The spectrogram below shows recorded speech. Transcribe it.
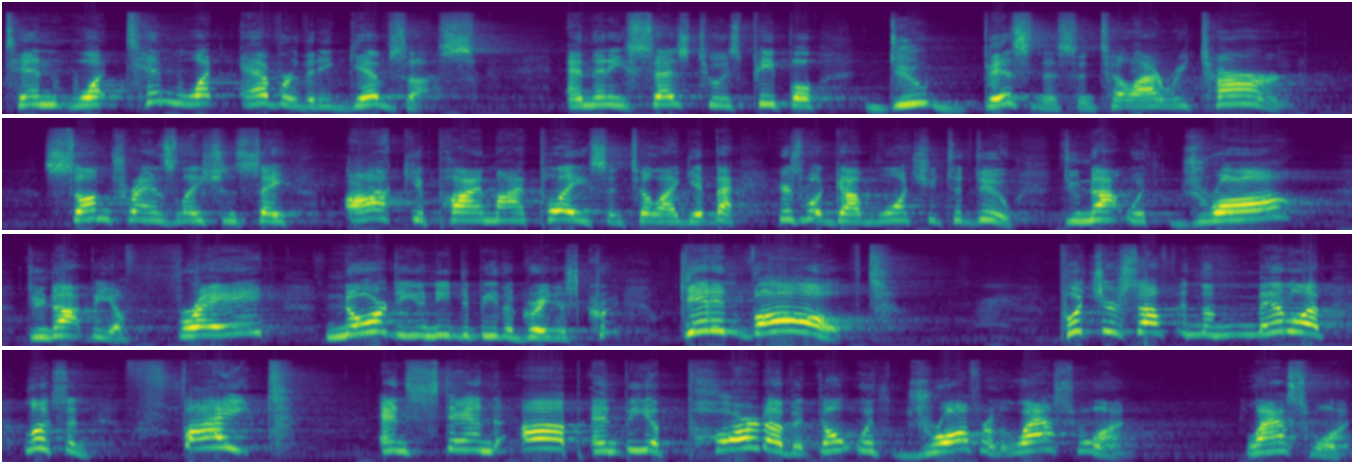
10 what 10 whatever that he gives us. And then he says to his people, Do business until I return. Some translations say, Occupy my place until I get back. Here's what God wants you to do do not withdraw, do not be afraid, nor do you need to be the greatest. Get involved. Put yourself in the middle of, listen, fight and stand up and be a part of it. Don't withdraw from it. Last one. Last one.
